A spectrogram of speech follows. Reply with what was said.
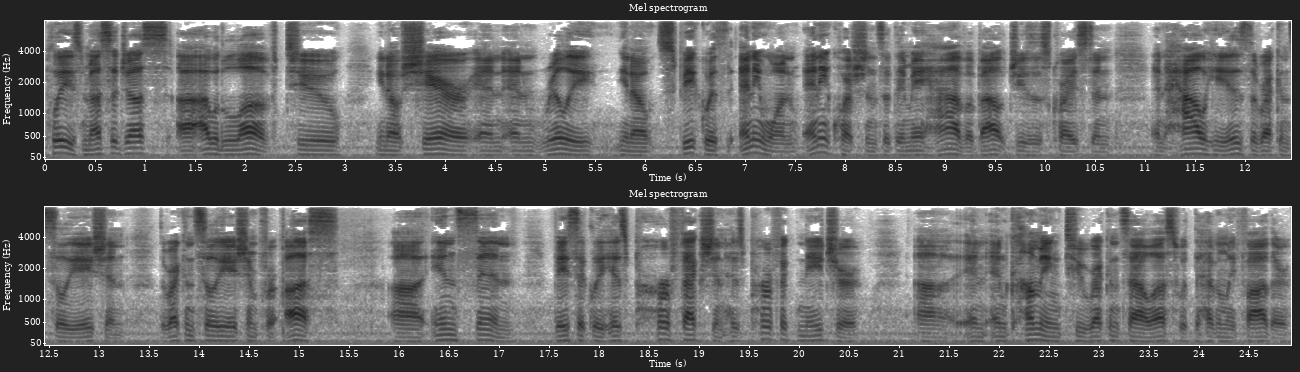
please message us. Uh, I would love to, you know, share and, and really, you know, speak with anyone, any questions that they may have about Jesus Christ and and how he is the reconciliation, the reconciliation for us uh, in sin, basically his perfection, his perfect nature, uh, and and coming to reconcile us with the heavenly Father.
